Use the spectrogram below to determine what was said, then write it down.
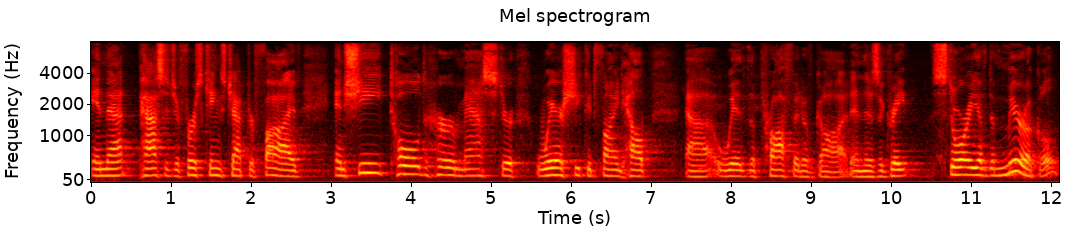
in that passage of 1 Kings chapter 5, and she told her master where she could find help uh, with the prophet of God. And there's a great story of the miracle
